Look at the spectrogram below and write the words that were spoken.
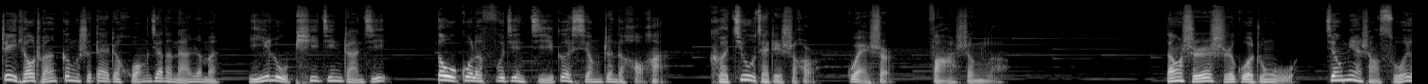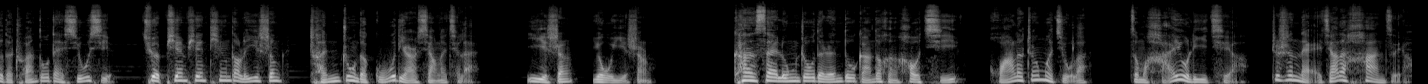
这条船更是带着皇家的男人们一路披荆斩棘，斗过了附近几个乡镇的好汉。可就在这时候，怪事儿发生了。当时时过中午，江面上所有的船都在休息，却偏偏听到了一声沉重的鼓点响了起来，一声又一声。看赛龙舟的人都感到很好奇，划了这么久了。怎么还有力气啊？这是哪家的汉子呀？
